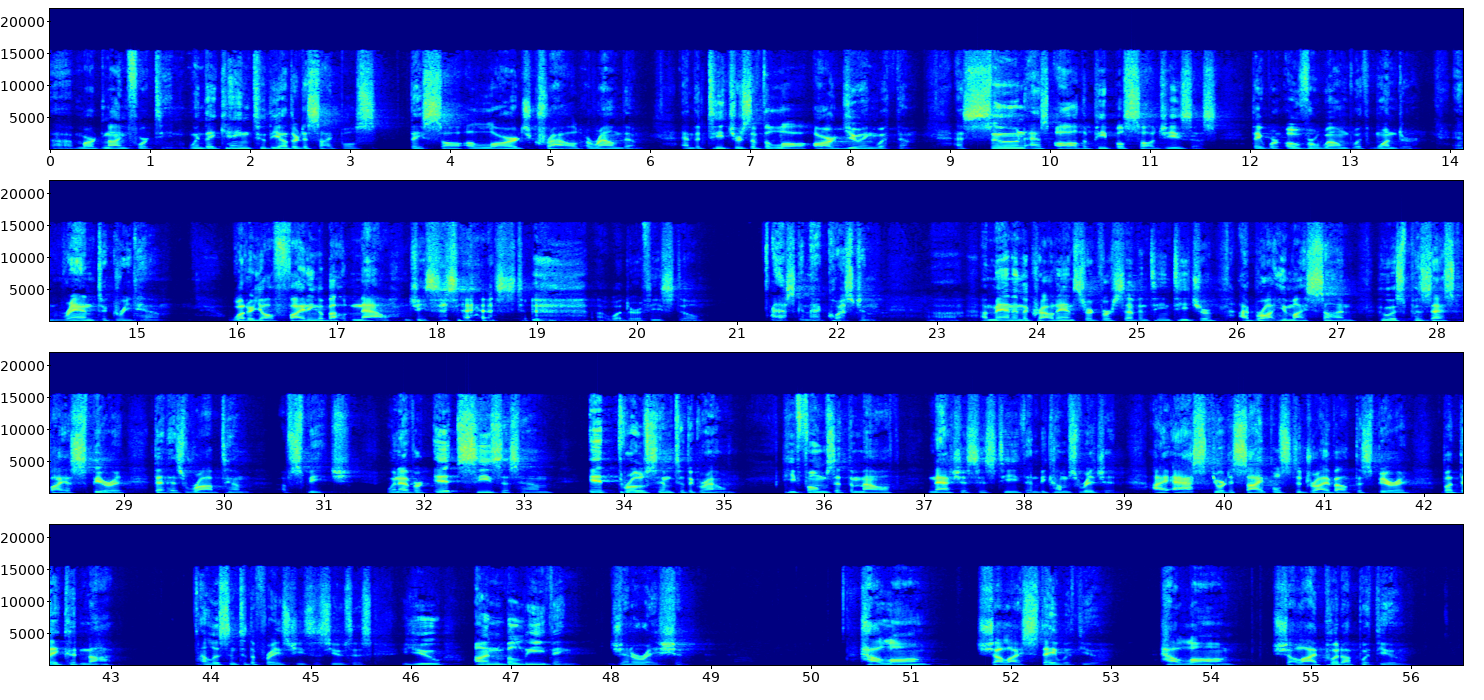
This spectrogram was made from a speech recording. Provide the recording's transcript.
Uh, Mark 9 14. When they came to the other disciples, they saw a large crowd around them and the teachers of the law arguing with them. As soon as all the people saw Jesus, they were overwhelmed with wonder and ran to greet him. What are y'all fighting about now? Jesus asked. I wonder if he's still asking that question. Uh, a man in the crowd answered, verse 17, Teacher, I brought you my son who is possessed by a spirit that has robbed him of speech. Whenever it seizes him, it throws him to the ground. He foams at the mouth, gnashes his teeth, and becomes rigid. I asked your disciples to drive out the spirit, but they could not. Now listen to the phrase Jesus uses you unbelieving generation. How long shall I stay with you? How long shall I put up with you?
